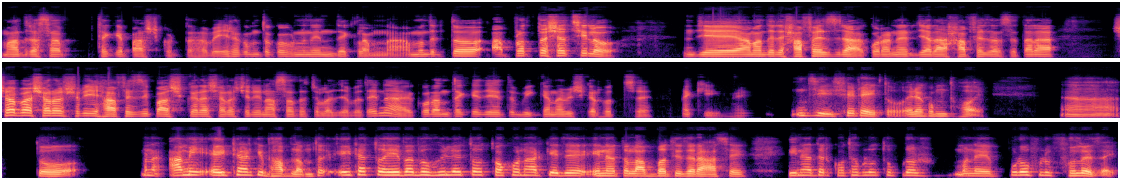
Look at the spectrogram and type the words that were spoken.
মাদ্রাসা থেকে পাস করতে হবে। এরকম তো কোনদিন দেখলাম না। আমাদের তো প্রত্যাশা ছিল যে আমাদের হাফেজরা কোরআনের যারা হাফেজ আছে তারা সবাই সরাসরি হাফেজি পাস করে সরাসরি নাসাতে চলে যাবে। তাই না? কোরআন থেকে যেহেতু বিজ্ঞান আবিষ্কার হচ্ছে নাকি জি, সেটাই তো। এরকম তো হয়। তো মানে আমি এইটা আরকি ভাবলাম। তো এইটা তো এভাবে হইলে তো তখন আরকি যে এনায়েতুল আব্বাসী যারা আছে, ইনাদের কথাগুলো তো পুরো মানে পুরোপুরি ফলে যায়।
